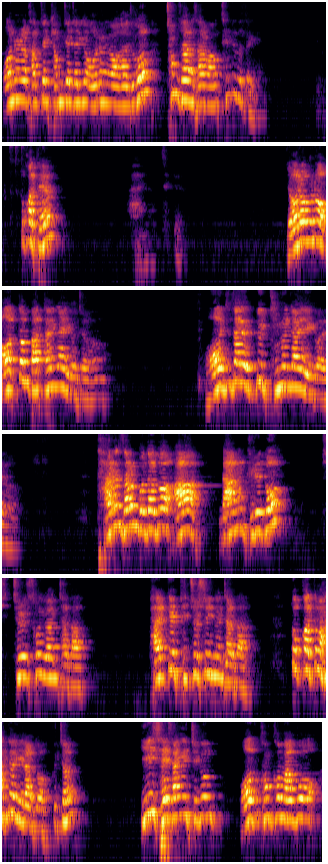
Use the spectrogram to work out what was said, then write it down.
어느 날 갑자기 경제적인 어려움이 와가지고 청소하는 사람하고 틀리거든요. 똑같아요? 아니요, 틀려요. 여러분은 어떤 바탕이냐 이거죠. 어디다 두느냐 이거예요. 다른 사람보다도 아 나는 그래도 빛을 소유한 자다. 밝게 비출 수 있는 자다. 똑같은 환경이라도 그죠? 이 세상이 지금 어두컴컴하고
